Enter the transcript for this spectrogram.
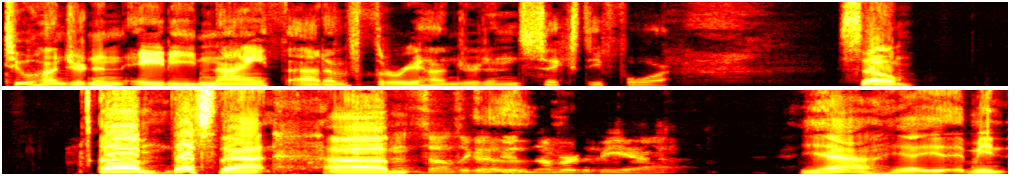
289th out of 364. So um, that's that. Um, That sounds like a good number to be at. yeah, yeah. yeah. I mean,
